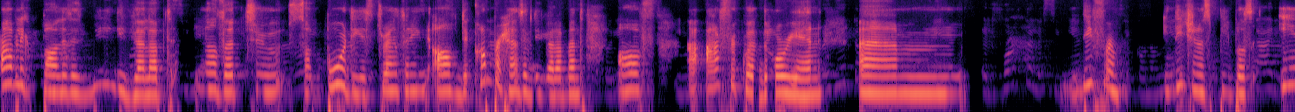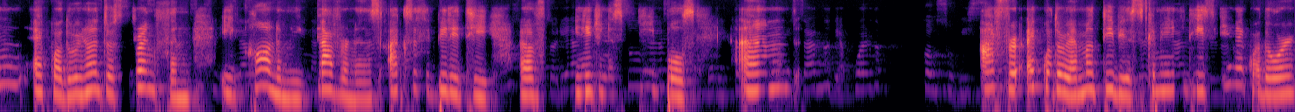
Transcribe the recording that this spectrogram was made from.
public policies being developed in order to support the strengthening of the comprehensive development of uh, Afro-Ecuadorian um, different indigenous peoples in Ecuador in order to strengthen economy, governance, accessibility of indigenous peoples and Afro-Ecuadorian Montubio communities in Ecuador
